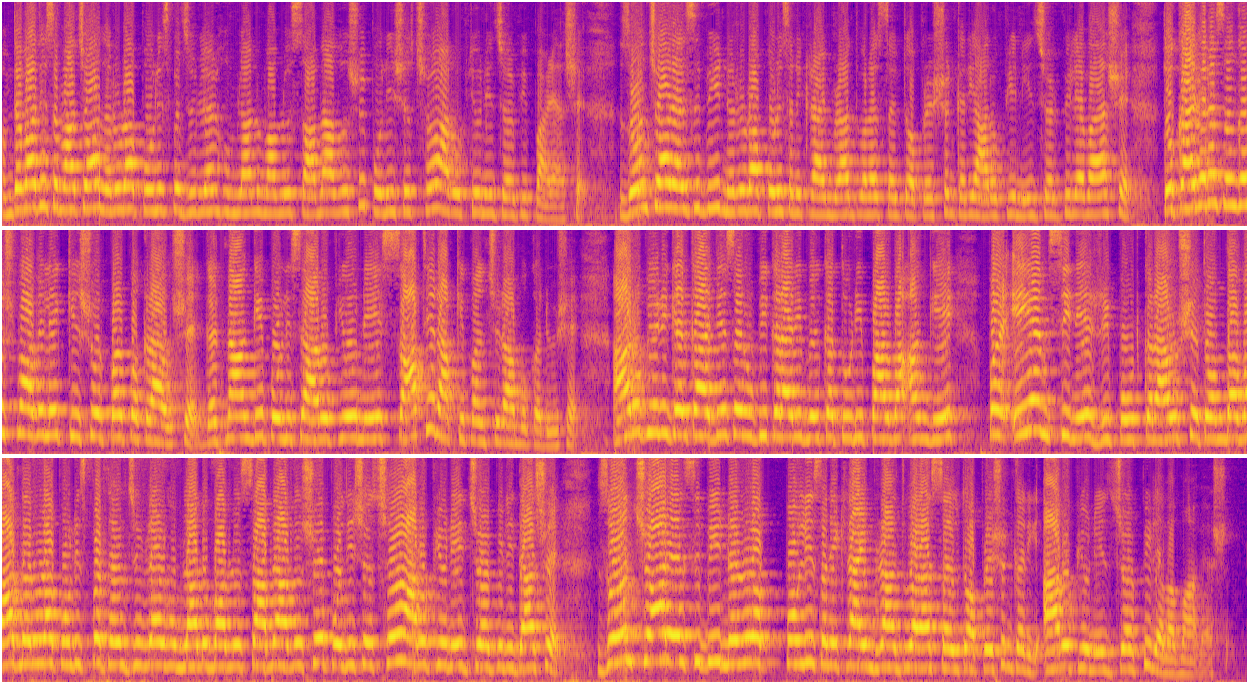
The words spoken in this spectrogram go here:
અમદાવાદી સમાચાર, નરોડા પોલીસ પર જુલિયન હુમલાનો મામલો સામે આવ્યો છે. પોલીસે છ આરોપીઓને ઝડપી પાડ્યા છે. ઝોન ચાર એસીબી નરોડા પોલીસ અને ક્રાઇમ બ્રાન્ચ દ્વારા સંયુક્ત ઓપરેશન કરી આરોપીઓને ઝડપી લેવાયા છે. તો કાયદાના સંઘર્ષમાં આવેલ એક કિશોર પણ પકડાયો છે. ઘટના અંગે પોલીસે આરોપીઓને સાથે રાખી પંચનામું કર્યું છે. આરોપીઓની ગેરકાયદેસર ઊભી કરાયેલી મિલકત તોડી પાડવા અંગે પણ એએમસીને રિપોર્ટ કરાયો છે. તો અમદાવાદ, નરોડા પોલીસ પર થયેલ જીવલેણ હુમલાનો મામલો સામે આવ્યો છે. પોલીસે છ આરોપીઓને ઝડપી લીધા છે. ઝોન ચાર એલસીબી નરોડા પોલીસ અને ક્રાઇમ બ્રાન્ચ દ્વારા સંયુક્ત ઓપરેશન કરી આરોપીઓને ઝડપી લેવામાં આવ્યા છે.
